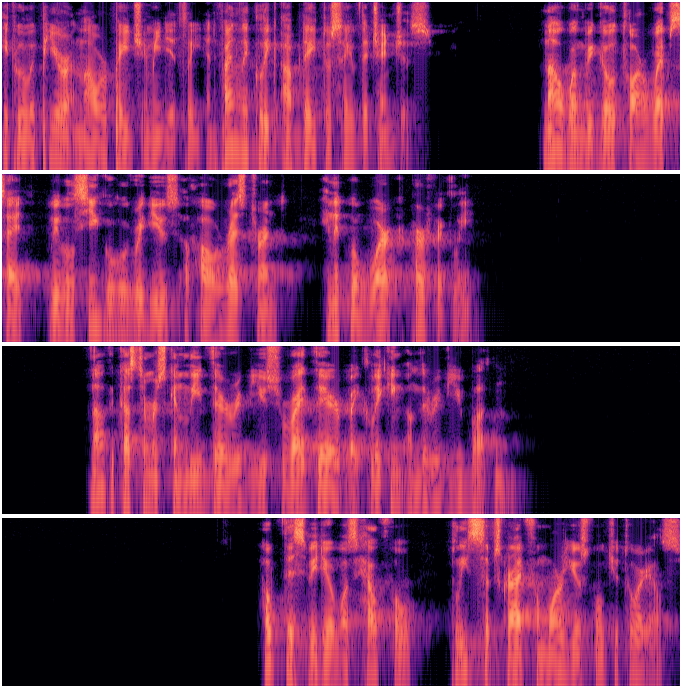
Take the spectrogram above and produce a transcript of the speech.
It will appear on our page immediately and finally click Update to save the changes. Now when we go to our website, we will see Google reviews of our restaurant and it will work perfectly. Now the customers can leave their reviews right there by clicking on the review button. Hope this video was helpful. Please subscribe for more useful tutorials.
